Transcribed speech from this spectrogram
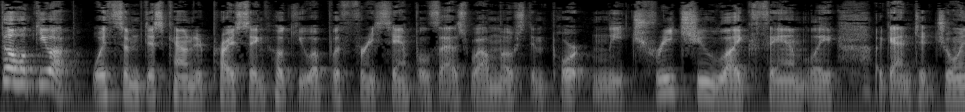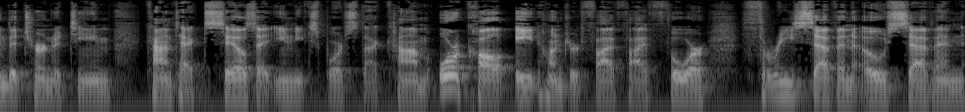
They'll hook you up with some discounted pricing, hook you up with free samples as well. Most importantly, treat you like family. Again, to join the Tourna team, contact sales at uniquesports.com or call 800 554 3707.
